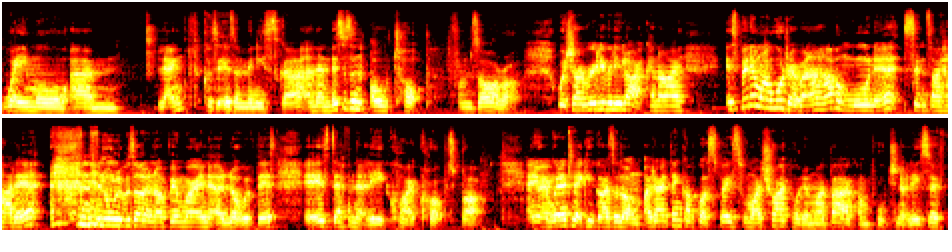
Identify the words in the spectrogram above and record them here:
way more um, length because it is a mini skirt. And then this is an old top from Zara, which I really, really like. And I, it's been in my wardrobe and I haven't worn it since I had it. And then all of a sudden I've been wearing it a lot with this. It is definitely quite cropped, but anyway, I'm gonna take you guys along. I don't think I've got space for my tripod in my bag, unfortunately. So if it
